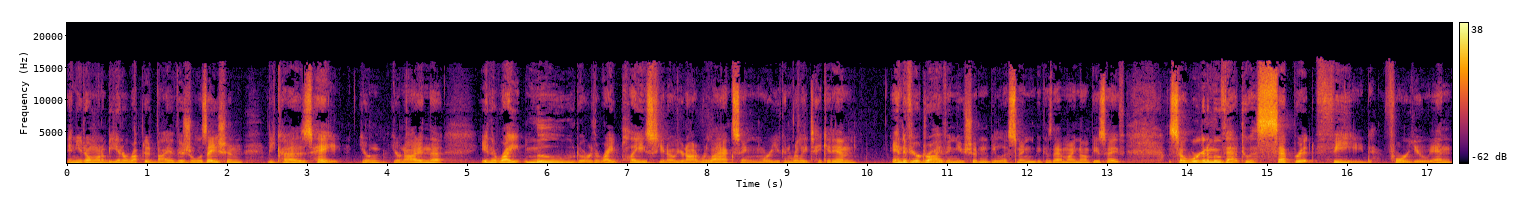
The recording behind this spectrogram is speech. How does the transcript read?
and you don't want to be interrupted by a visualization because hey you're you're not in the in the right mood or the right place you know you're not relaxing where you can really take it in. And if you're driving you shouldn't be listening because that might not be safe. So we're going to move that to a separate feed for you. And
